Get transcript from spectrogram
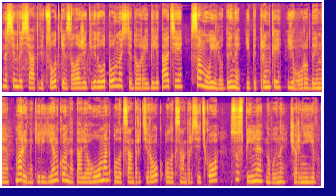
на 70% залежить від готовності до реабілітації самої людини і підтримки його родини. Марина Кірієнко, Наталія Гоман, Олександр Тірок, Олександр Сідько. Суспільне новини Чернігів.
